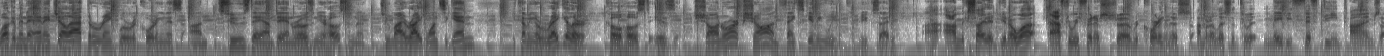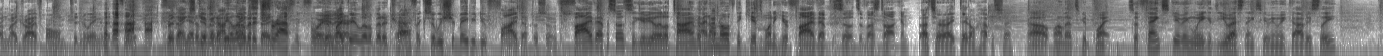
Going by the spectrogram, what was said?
Welcome into NHL at the Rink. We're recording this on Tuesday. I'm Dan Rosen, your host, and to my right, once again, becoming a regular co-host is Shawn Roarke. Shawn, Thanksgiving week. Are you excited? Uh, I'm excited. You know what? After we finish uh, recording this, I'm going to listen to it maybe 15 times on my drive home to New England for, for Thanksgiving yeah, on be a little Wednesday. bit of traffic for you. There might be a little bit of traffic, yeah. so we should maybe do five episodes. Five episodes to give you a little time. I don't know if the kids want to hear five episodes of us talking. That's all right. They don't have a say. Oh, well, that's a good point. So Thanksgiving week, it's U.S. Thanksgiving week, obviously.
